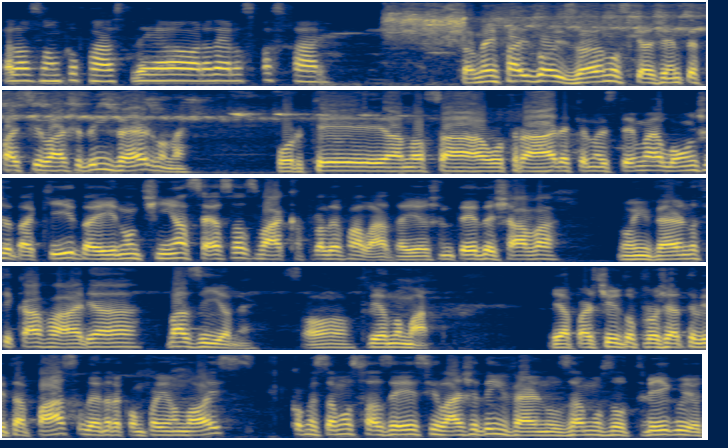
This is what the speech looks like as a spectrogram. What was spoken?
elas vão para o pasto, daí é a hora delas pastarem. Também faz dois anos que a gente faz silagem de inverno, né, porque a nossa outra área que nós temos é longe daqui, daí não tinha acesso às vacas para levar lá, daí a gente deixava, no inverno ficava a área vazia, né, só criando mato. E a partir do projeto Elita Passo, o Leandro acompanhou nós, começamos a fazer laje de inverno. Usamos o trigo e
